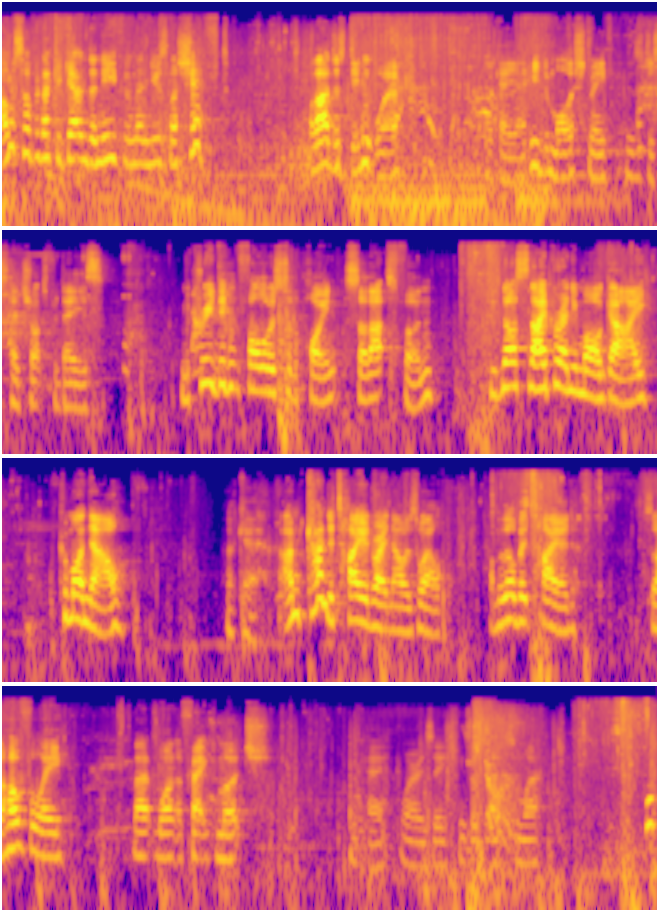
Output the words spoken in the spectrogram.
I was hoping I could get underneath and then use my shift. Well, that just didn't work. Okay, yeah, he demolished me. It was just headshots for days. McCree didn't follow us to the point, so that's fun. He's not a sniper anymore, guy. Come on now. Okay, I'm kind of tired right now as well. I'm a little bit tired. So hopefully that won't affect much. Okay, where is he? He's up there somewhere. Whoop,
